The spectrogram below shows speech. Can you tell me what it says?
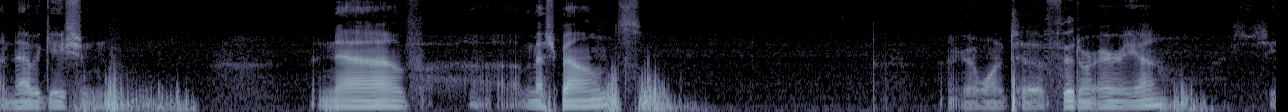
a navigation nav uh, mesh bounds. I'm gonna want to fit our area. Let's see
